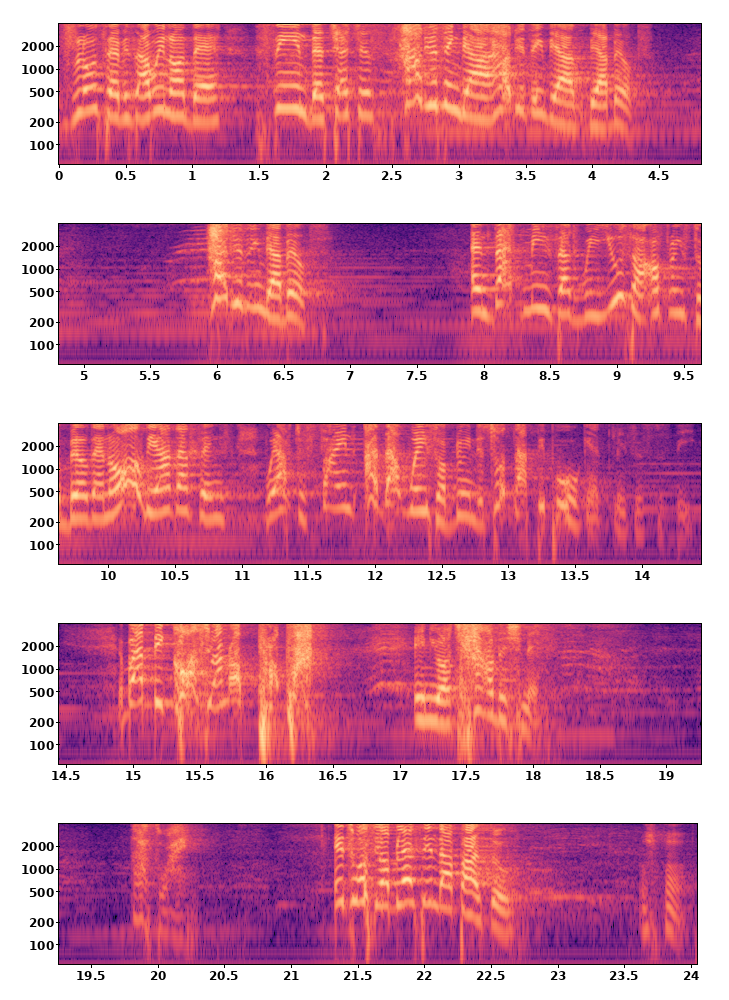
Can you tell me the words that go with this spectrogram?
flow service, are we not there? Seeing the churches. How do you think they are? How do you think they are, they are built? How do you think they are built? And that means that we use our offerings to build, and all the other things, we have to find other ways of doing this so that people will get places to stay. But because you are not proper in your childishness, that's why. It was your blessing that passed, though.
